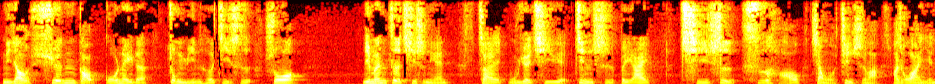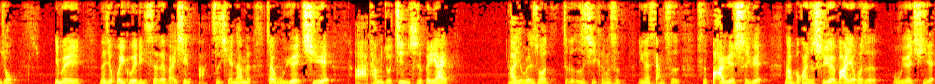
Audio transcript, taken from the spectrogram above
你要宣告国内的众民和祭司说，你们这七十年在五月、七月进食悲哀，岂是丝毫向我进食吗？啊，这个话很严重，因为那些回归以色列百姓啊，之前他们在五月、七月啊，他们就进食悲哀。啊，有人说这个日期可能是应该想是是八月、十月，那不管是十月、八月或者五月、七月，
